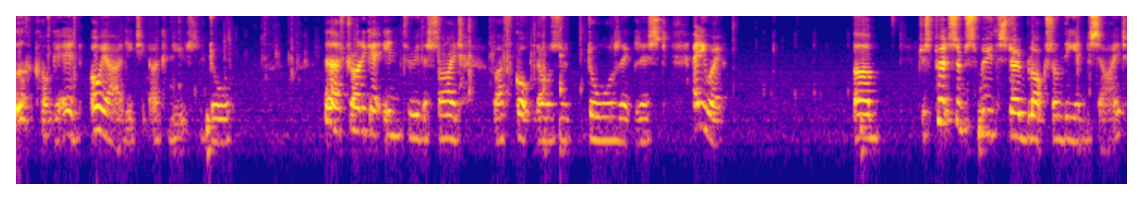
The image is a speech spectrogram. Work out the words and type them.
Ugh, can't get in. Oh yeah, I need to, I can use the door. Then I was trying to get in through the side, but I forgot there was a doors exist. Anyway, um, just put some smooth stone blocks on the inside.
